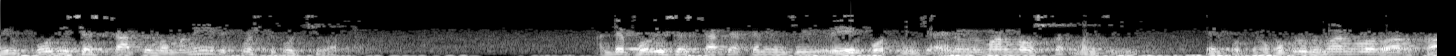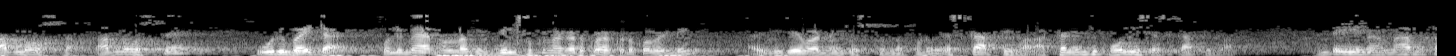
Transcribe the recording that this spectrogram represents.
మీరు పోలీస్ ఎస్కార్ట్ ఇవ్వమని రిక్వెస్ట్కి వచ్చేవారు. అంటే పోలీస్ ఎస్కార్ట్ ఎక్కడి నుంచి? ఎయిర్పోర్ట్ నుంచి. ఆయన విమానంలో వస్తారు మంచిది. ఎయిర్పోర్ట్ ఒకప్పుడు విమానంలో రారు కారులో వస్తారు. కారులో వస్తే ఊరి బయట పొలిమేరలోకి దిల్సుకున్న గడుకో ఎక్కడికో వెళ్ళి అది విజయవాడ నుంచి వస్తున్నప్పుడు ఎస్కార్ట్ ఇవ్వాలి. అక్కడి నుంచి పోలీస్ ఎస్కార్ట్ ఇవ్వాలి. అంటే ఈయన అన్నారట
